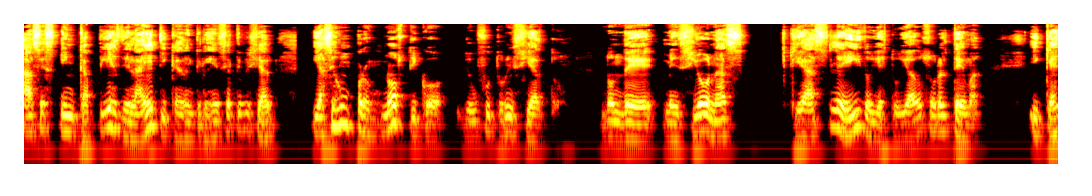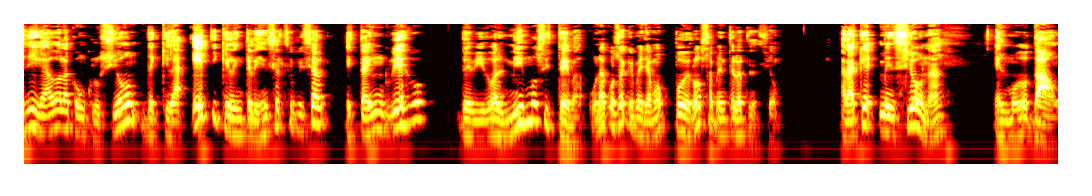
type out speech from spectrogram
haces hincapié de la ética de la inteligencia artificial y haces un pronóstico de un futuro incierto, donde mencionas que has leído y estudiado sobre el tema y que has llegado a la conclusión de que la ética y la inteligencia artificial está en un riesgo debido al mismo sistema, una cosa que me llamó poderosamente la atención que menciona el modo down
